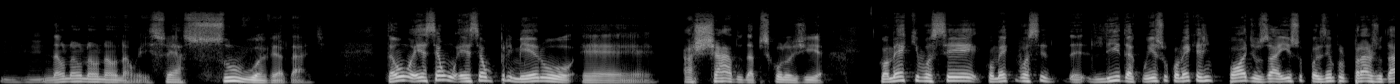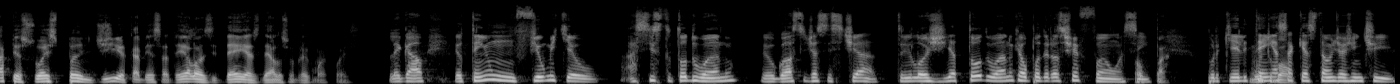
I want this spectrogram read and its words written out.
Uhum. Não, não, não, não, não. Isso é a sua verdade. Então, esse é um, esse é um primeiro é, achado da psicologia. Como é que você, como é que você eh, lida com isso? Como é que a gente pode usar isso, por exemplo, para ajudar a pessoa a expandir a cabeça dela, as ideias dela sobre alguma coisa? Legal. Eu tenho um filme que eu assisto todo ano. Eu gosto de assistir a trilogia todo ano, que é o Poderoso Chefão, assim. Opa porque ele Muito tem bom. essa questão de a gente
